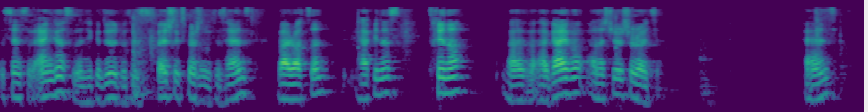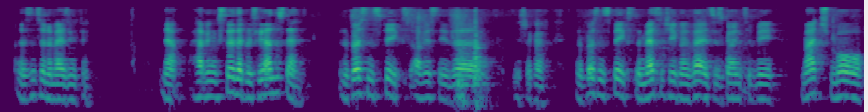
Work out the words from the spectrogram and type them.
a sense of anger, so then he can do it with his facial expressions with his hands, vairatzan, happiness, tchina, hagaiva, alashir And listen to an amazing thing. Now, having said that, which we understand, when a person speaks, obviously the when a person speaks, the message he conveys is going to be much more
